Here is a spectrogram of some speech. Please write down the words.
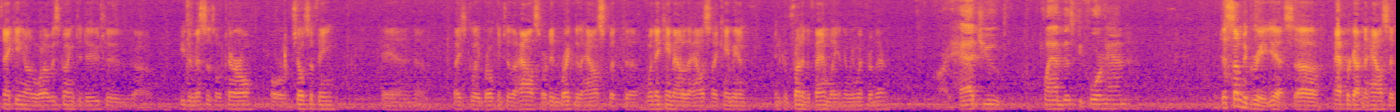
thinking on what I was going to do to uh, either Mrs. Otero or Josephine, and uh, basically broke into the house, or didn't break into the house, but uh, when they came out of the house, I came in and confronted the family, and then we went from there. All right. Had you planned this beforehand? To some degree, yes. Uh, after I got in the house, it,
